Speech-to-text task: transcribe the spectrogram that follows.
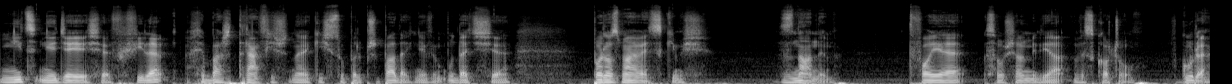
Nic nie dzieje się w chwilę, chyba że trafisz na jakiś super przypadek. Nie wiem, udać się porozmawiać z kimś znanym. Twoje social media wyskoczą w górę,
